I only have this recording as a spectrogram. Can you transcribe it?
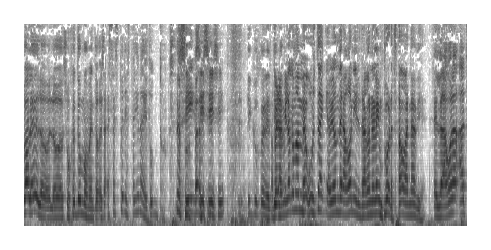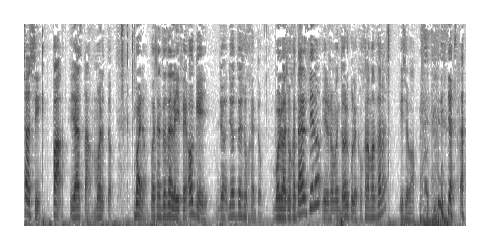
vale, lo, lo sujeto un momento. Esa- esta historia está llena de tontos. Sí, sí, sí, sí. ¿Qué cojones? Pero a mí lo que más me gusta es que había un dragón y el dragón no le importaba a nadie. El dragón ha hecho así, pa, y ya está, muerto. Bueno, pues entonces le dice, ok, yo, yo te sujeto. Vuelve a sujetar el cielo y en ese momento Hércules coge las manzanas y se va. y ya está.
